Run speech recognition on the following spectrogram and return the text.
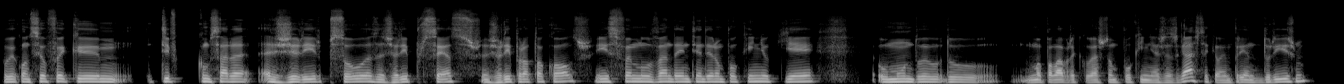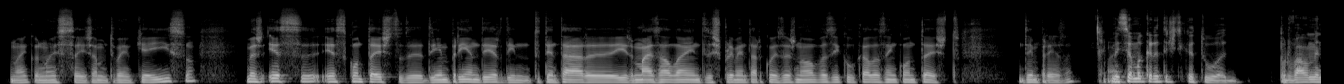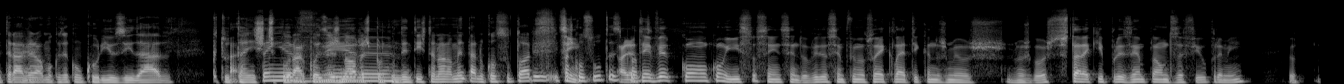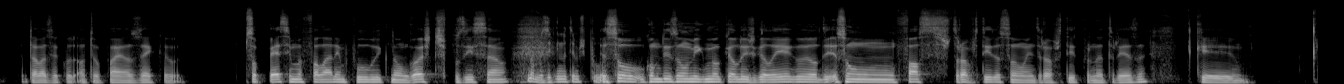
o que aconteceu foi que hum, tive que começar a, a gerir pessoas, a gerir processos, a gerir protocolos, e isso foi-me levando a entender um pouquinho o que é o mundo do, de uma palavra que eu acho um pouquinho às vezes gasta, que é o empreendedorismo, não é? Que eu não sei já muito bem o que é isso, mas esse, esse contexto de, de empreender, de, de tentar eh, ir mais além, de experimentar coisas novas e colocá-las em contexto de empresa. é? Mas isso é uma característica tua. Provavelmente terá a ver alguma coisa com curiosidade que tu Ah, tens de tem a explorar coisas ver, novas, porque eh, um dentista normalmente está no consultório e faz Sim, consultas e Olha, tem a ver com, com isso, sim, sem dúvida. Eu sempre fui uma pessoa eclética nos meus, nos meus gostos. Estar aqui, por exemplo, é um desafio para mim. Eu eu estava a dizer ao teu pai, ao Zé, que eu sou péssimo a falar em público, não gosto de exposição. Não, mas aqui não temos Eu público. sou, como diz um amigo meu que é o Luís Galego, eu sou um falso extrovertido, eu sou um introvertido por natureza, que,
